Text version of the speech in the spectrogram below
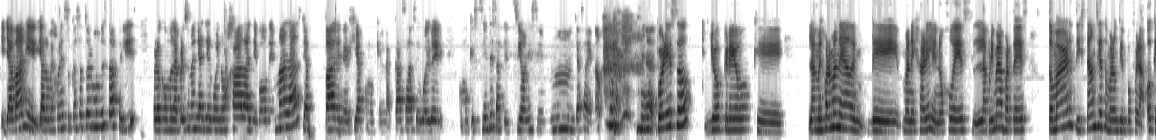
y ya van y, a lo mejor en su casa todo el mundo está feliz, pero como la persona ya llegó enojada, llegó de malas, ya toda la energía como que en la casa se vuelve como que se siente esa tensión, ese, mmm, ya saben, ¿no? Por eso yo creo que la mejor manera de, manejar el enojo es, la primera parte es tomar distancia, tomar un tiempo fuera. Ok,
